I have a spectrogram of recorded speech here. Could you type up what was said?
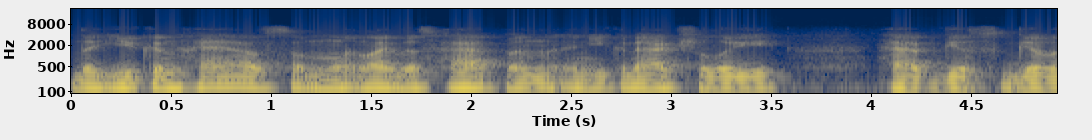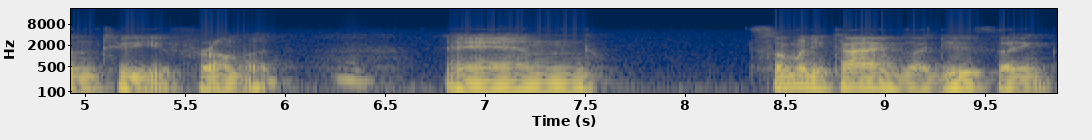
that you can have something like this happen and you can actually have gifts given to you from it. Mm. And so many times I do think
